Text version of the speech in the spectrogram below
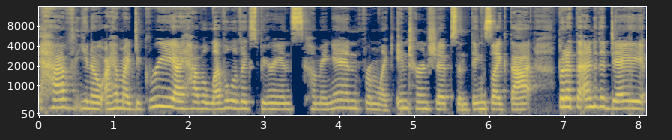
have you know i have my degree i have a level of experience coming in from like internships and things like that. But at the end of the day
